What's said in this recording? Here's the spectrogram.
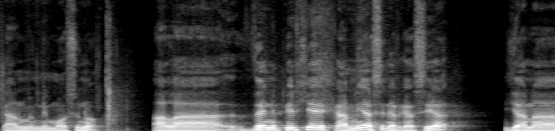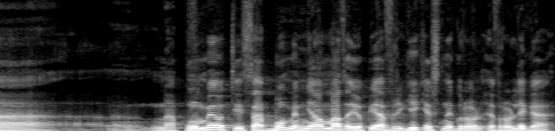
κάνουμε μνημόσυνο. Αλλά δεν υπήρχε καμία συνεργασία για να, να πούμε ότι θα μπούμε μια ομάδα η οποία βγήκε στην Ευρω- Ευρωλίγκα.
